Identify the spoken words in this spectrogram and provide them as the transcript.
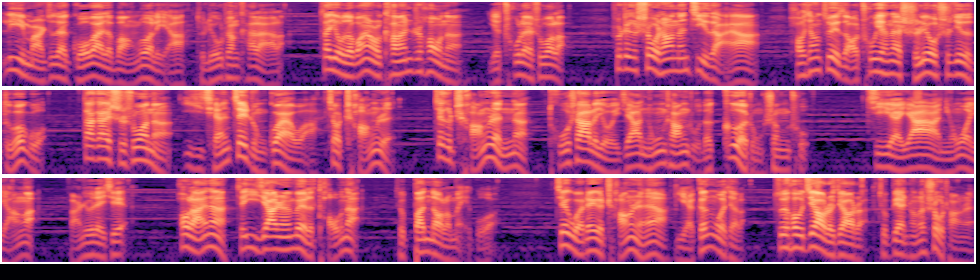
立马就在国外的网络里啊就流传开来了。在有的网友看完之后呢，也出来说了，说这个瘦长的记载啊，好像最早出现在十六世纪的德国，大概是说呢，以前这种怪物啊叫常人，这个常人呢屠杀了有一家农场主的各种牲畜。鸡啊、鸭啊、牛啊、羊啊，反正就这些。后来呢，这一家人为了逃难，就搬到了美国。结果这个常人啊也跟过去了。最后叫着叫着，就变成了瘦常人。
